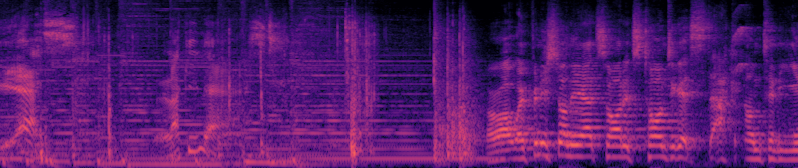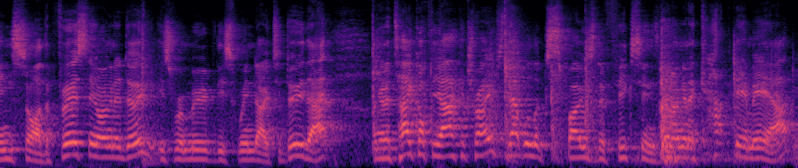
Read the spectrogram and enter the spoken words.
Yes! Lucky last. All right, we're finished on the outside. It's time to get stuck onto the inside. The first thing I'm gonna do is remove this window. To do that, I'm gonna take off the architraves. That will expose the fixings. Then I'm gonna cut them out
